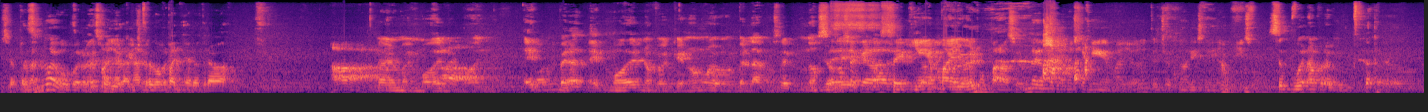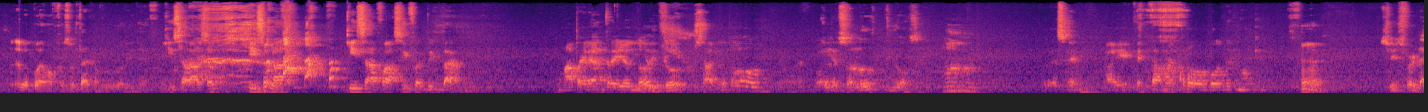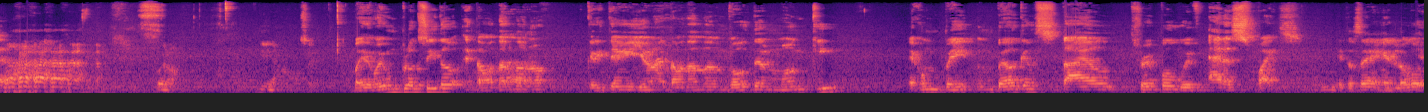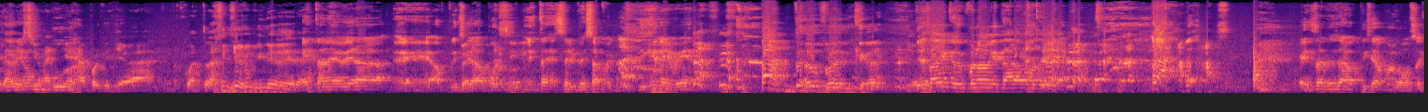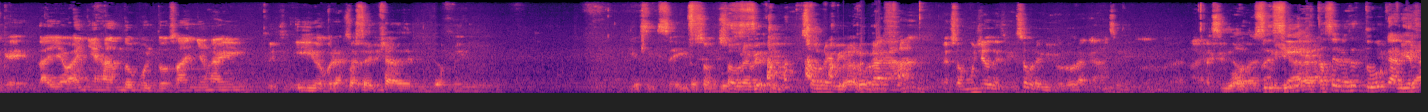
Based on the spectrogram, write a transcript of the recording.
Se Pero es nuevo, pero es mayor que Norris. compañero de trabajo. Ah, No, el, el moderno, Ah. moderno. El, espera, el moderno, porque no nuevo, en verdad. No sé, no sé, yo no sé qué no sé yo quién es En mayor. comparación de edad, yo no sé quién es mayor entre John Norris y Liam Neeson. Esa es buena pregunta. Pero Lo podemos consultar con Google y quizás quizás quizás fue así fue el Big Bang. Una pelea entre ellos dos y pff, salió todo. Ellos son los dioses. Puede ser. Ahí es que está nuestro Golden Monkey. Cheers for that. bueno, digamos, no sé. By the way, un plugcito, estamos dándonos, Cristian y yo nos estamos dando un Golden Monkey. Es un, un Belgian style triple with added spice. Entonces en el logo tiene un Buda. porque lleva unos cuantos años en mi nevera. Esta nevera es auspiciada Pero, por sí. esta cerveza, perdón, dije nevera. Ya sabes que voy por la mitad de la botella. Esta cerveza es auspiciada por José que la lleva añejando por dos años ahí. Sí, sí. Y la cosecha del 2000. 16. So- Sobrevivió, sobrevivió el huracán. Eso es mucho decir, sobrevivió el huracán. Sí. Sí, sí, esta cerveza estuvo caliente.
